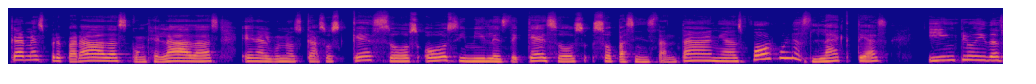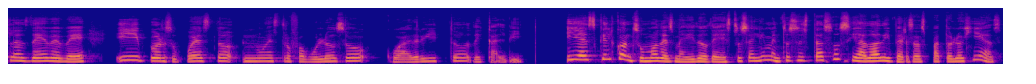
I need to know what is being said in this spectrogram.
carnes preparadas, congeladas, en algunos casos quesos o similes de quesos, sopas instantáneas, fórmulas lácteas incluidas las de bebé y por supuesto nuestro fabuloso cuadrito de caldito. Y es que el consumo desmedido de estos alimentos está asociado a diversas patologías,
